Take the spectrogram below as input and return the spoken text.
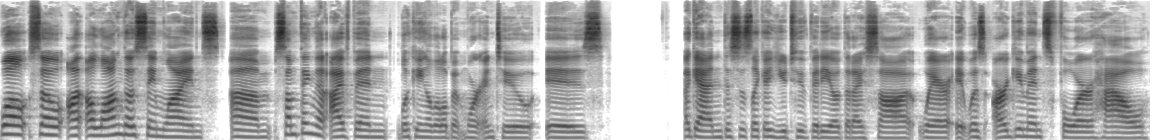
Well, so on, along those same lines, um, something that I've been looking a little bit more into is, again, this is like a YouTube video that I saw where it was arguments for how,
